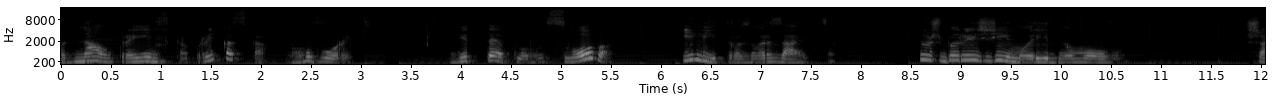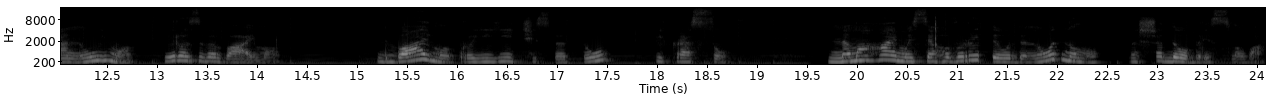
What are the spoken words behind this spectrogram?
Одна українська приказка говорить: від теплого слова і лід розмерзається. Тож бережімо рідну мову, шануймо і розвиваймо, дбаймо про її чистоту і красу. Намагаймося говорити один одному лише добрі слова.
